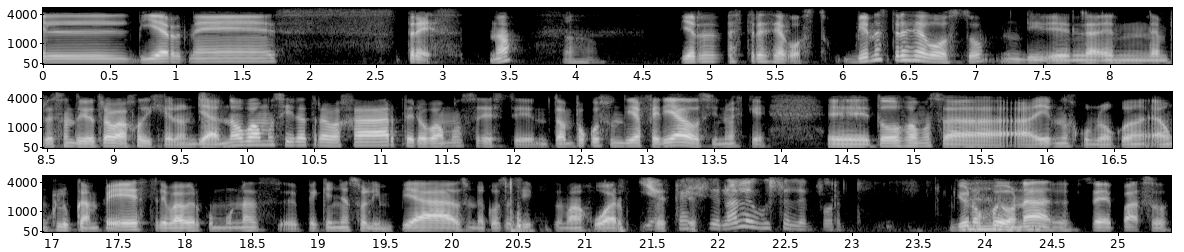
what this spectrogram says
el viernes 3, ¿no? Ajá. Viernes 3 de agosto. Viernes 3 de agosto, en la, en la empresa donde yo trabajo, dijeron, ya, no vamos a ir a trabajar, pero vamos, este, tampoco es un día feriado, sino es que eh, todos vamos a, a irnos como co- a un club campestre, va a haber como unas eh, pequeñas olimpiadas, una cosa así, se van a jugar. Y a este, casi no le gusta el deporte. yo no juego nada, de paso.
